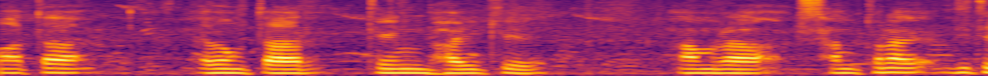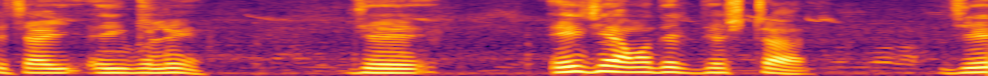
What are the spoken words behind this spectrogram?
মাতা এবং তার তিন ভাইকে আমরা সান্ত্বনা দিতে চাই এই বলে যে এই যে আমাদের দেশটার যে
